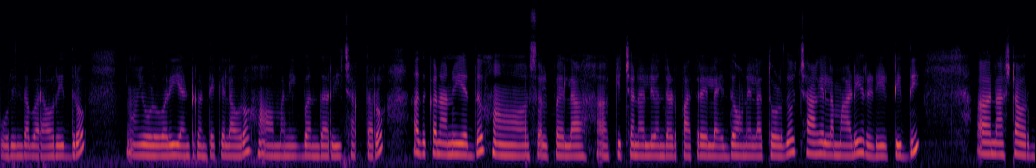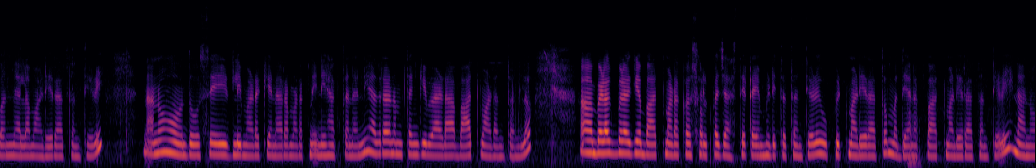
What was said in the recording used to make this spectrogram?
ಊರಿಂದ ಬರೋರು ಇದ್ದರು ಏಳುವರೆ ಎಂಟು ಗಂಟೆಗೆಲ್ಲ ಅವರು ಮನೆಗೆ ಬಂದ ರೀಚ್ ಆಗ್ತಾರೋ. ಅದಕ್ಕೆ ನಾನು ಎದ್ದು ಸ್ವಲ್ಪ ಎಲ್ಲ ಕಿಚನಲ್ಲಿ ಒಂದೆರಡು ಪಾತ್ರೆ ಎಲ್ಲ ಇದ್ದು ಅವನ್ನೆಲ್ಲ ತೊಳೆದು ಚಹಾ ಎಲ್ಲ ಮಾಡಿ ರೆಡಿ ಇಟ್ಟಿದ್ನಿ ಆ, ನಾಷ್ಟ ಅವ್ರು ಬಂದಮೇಲೆ ಮಾಡಿರಾತಂತೇಳಿ ನಾನು ದೋಸೆ, ಇಡ್ಲಿ ಮಾಡೋಕ್ಕೆ ಏನಾರ ಮಾಡಕ್ಕೆ ನೆನೆ ಹಾಕ್ತಾನನಿ ಆದ್ರೆ ನಮ್ಮ ತಂಗಿ ಬೇಡ ಬಾತ್ ಮಾಡಂತಂದ್ಲು. ಬೆಳಗ್ಗೆ ಬೆಳಗ್ಗೆ ಬಾತ್ ಮಾಡೋಕ್ಕೆ ಸ್ವಲ್ಪ ಜಾಸ್ತಿ ಟೈಮ್ ಹಿಡಿತತ್ತಂತೇಳಿ ಉಪ್ಪಿಟ್ಟು ಮಾಡಿರಾತು. ಮಧ್ಯಾಹ್ನಕ್ಕೆ ಬಾತ್ ಮಾಡಿರಾತಂತೇಳಿ ನಾನು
